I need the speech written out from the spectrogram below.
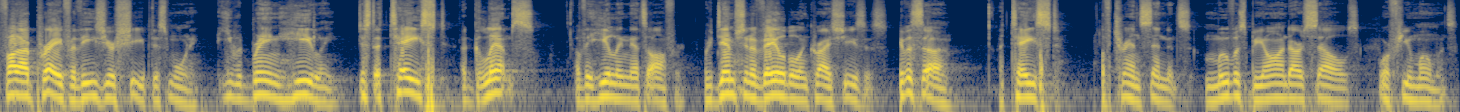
Father, I pray for these, your sheep, this morning. You would bring healing, just a taste, a glimpse of the healing that's offered. Redemption available in Christ Jesus. Give us a, a taste of transcendence. Move us beyond ourselves for a few moments.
